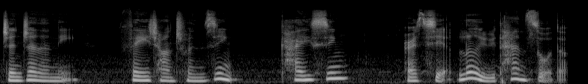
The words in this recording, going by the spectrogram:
真正的你非常纯净、开心，而且乐于探索的。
